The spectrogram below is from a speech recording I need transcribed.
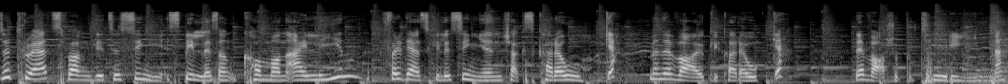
Så tror jeg jeg tvang de til å synge, spille sånn Come On Eileen, fordi jeg skulle synge en slags karaoke. Men det var jo ikke karaoke. Det var så på trynet.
